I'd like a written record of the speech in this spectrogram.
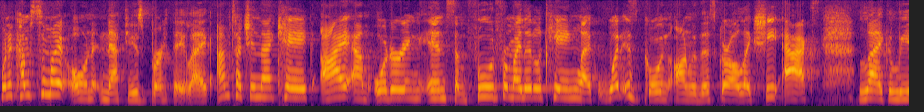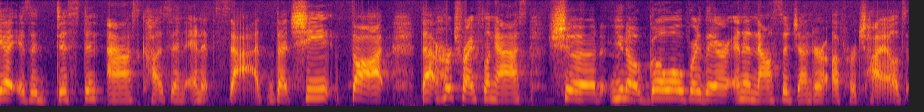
when it comes to my own nephew's birthday. Like, I'm touching that cake. I am ordering in some food for my little king. Like, what is going on with this girl? Like, she acts like Leah is a distant ass cousin. And it's sad that she thought that her trifling ass should, you know, go over there and announce the gender of her child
